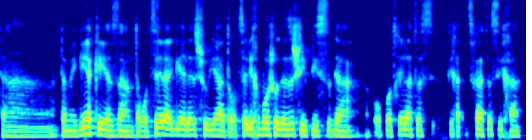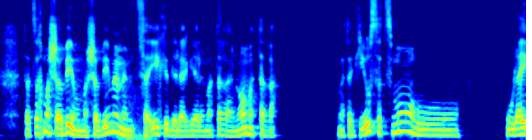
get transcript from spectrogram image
אתה, אתה מגיע כיזם, אתה רוצה להגיע לאיזשהו יעד, אתה רוצה לכבוש עוד איזושהי פסגה, אפרופו תחילת תחילת השיחה, אתה צריך משאבים, המשאבים הם אמצעי כדי להגיע למטרה, הם לא המטרה. זאת אומרת, הגיוס עצמו הוא אולי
